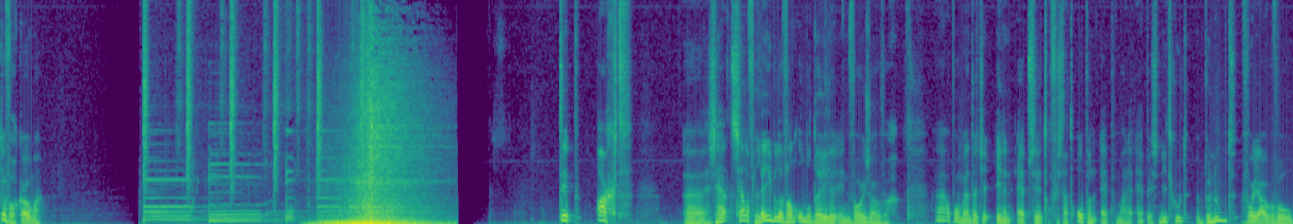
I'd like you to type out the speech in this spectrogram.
te voorkomen. Tip 8. Eh, het zelf labelen van onderdelen in VoiceOver. Eh, op het moment dat je in een app zit of je staat op een app, maar de app is niet goed benoemd voor jouw gevoel,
